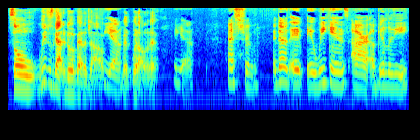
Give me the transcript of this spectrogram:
So we just got to do a better job. Yeah. With with all of that. Yeah, that's true. It does. It it weakens our ability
